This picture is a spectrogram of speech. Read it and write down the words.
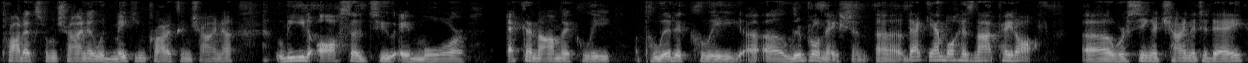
products from China, with making products in China, lead also to a more economically, politically uh, uh liberal nation. Uh, that gamble has not paid off. Uh, we're seeing a China today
